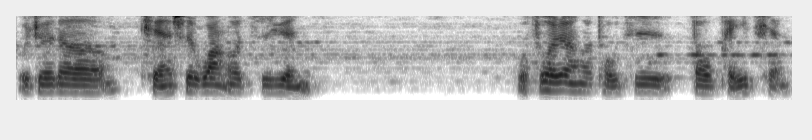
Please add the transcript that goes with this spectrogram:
我觉得钱是万恶之源，我做任何投资都赔钱。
